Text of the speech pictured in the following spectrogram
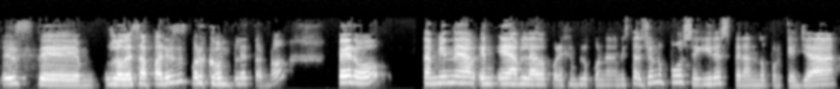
este, lo desapareces por completo, ¿no? Pero también he, hablado, por ejemplo, con amistades. Yo no puedo seguir esperando porque ya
